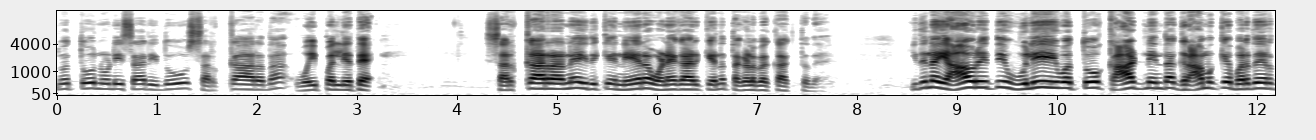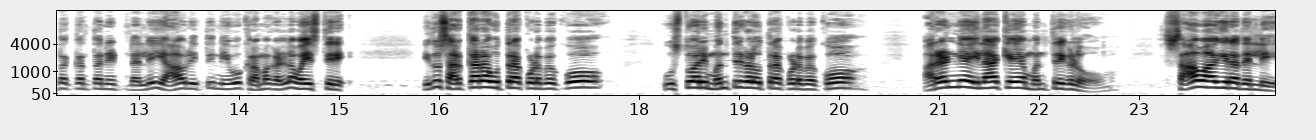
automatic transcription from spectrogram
ಇವತ್ತು ನೋಡಿ ಸರ್ ಇದು ಸರ್ಕಾರದ ವೈಫಲ್ಯತೆ. ಸರ್ಕಾರನೇ ಇದಕ್ಕೆ ನೇರ ಹೊಣೆಗಾರಿಕೆಯನ್ನು ತಗೊಳ್ಬೇಕಾಗ್ತದೆ. ಇದನ್ನು ಯಾವ ರೀತಿ ಹುಲಿ ಇವತ್ತು ಕಾಡಿನಿಂದ ಗ್ರಾಮಕ್ಕೆ ಬರದೇ ಇರತಕ್ಕಂಥ ನಿಟ್ಟಿನಲ್ಲಿ ಯಾವ ರೀತಿ ನೀವು ಕ್ರಮಗಳನ್ನ ವಹಿಸ್ತೀರಿ? ಇದು ಸರ್ಕಾರ ಉತ್ತರ ಕೊಡಬೇಕು, ಉಸ್ತುವಾರಿ ಮಂತ್ರಿಗಳ ಉತ್ತರ ಕೊಡಬೇಕು. ಅರಣ್ಯ ಇಲಾಖೆಯ ಮಂತ್ರಿಗಳು ಸಾವಾಗಿರೋದಲ್ಲಿ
